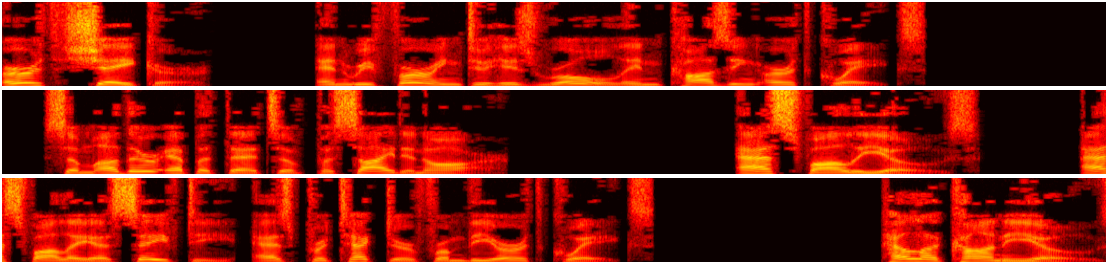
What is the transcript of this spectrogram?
earth shaker, and referring to his role in causing earthquakes. Some other epithets of Poseidon are Asphalios, Asphalea safety, as protector from the earthquakes. Heliconios,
